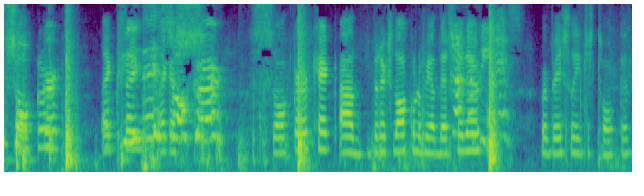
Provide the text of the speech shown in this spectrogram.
soccer, like thing, like a s- soccer Soccer kick. Um, but it's not going to be on this video. We're basically just talking.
